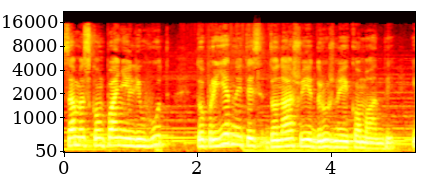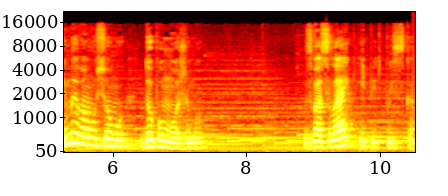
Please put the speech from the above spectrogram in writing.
саме з компанією Лівгуд, то приєднуйтесь до нашої дружної команди, і ми вам у всьому допоможемо. З вас лайк і підписка.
